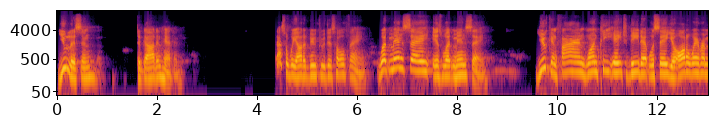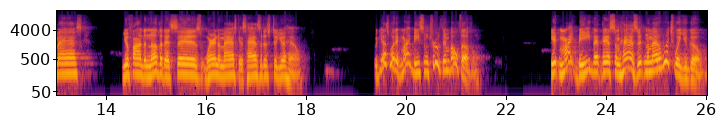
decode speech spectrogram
You listen to God in heaven. That's what we ought to do through this whole thing. What men say is what men say. You can find one PhD that will say you ought to wear a mask. You'll find another that says wearing a mask is hazardous to your health. But guess what? It might be some truth in both of them it might be that there's some hazard no matter which way you go.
